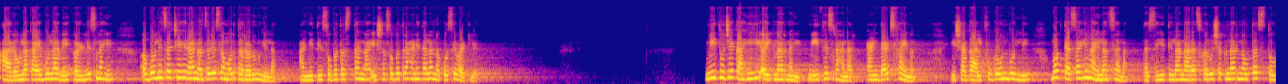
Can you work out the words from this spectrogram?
आरवला काय बोलावे कळलेच नाही. अबोलीचा चेहरा नजरेसमोर तरडून गेला आणि ती सोबत असताना ईशासोबत राहणे त्याला नकोसे वाटले. मी तुझे काहीही ऐकणार नाही मी इथेच राहणार अँड दॅट्स फायनल ईशा गाल फुगवून बोलली. मग त्याचाही नाईलाज झाला. तसेही तिला नाराज करू शकणार नव्हताच तो.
